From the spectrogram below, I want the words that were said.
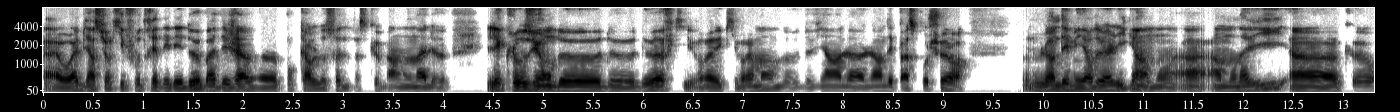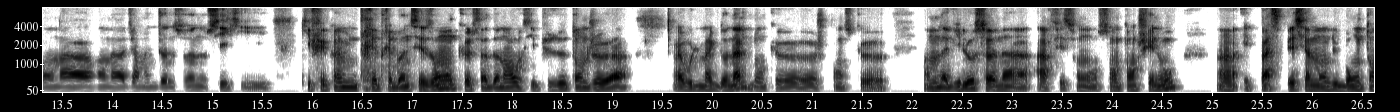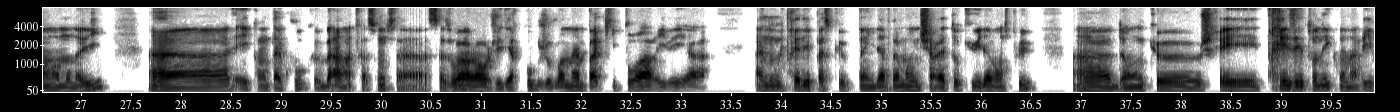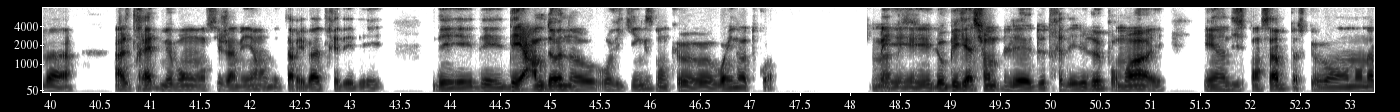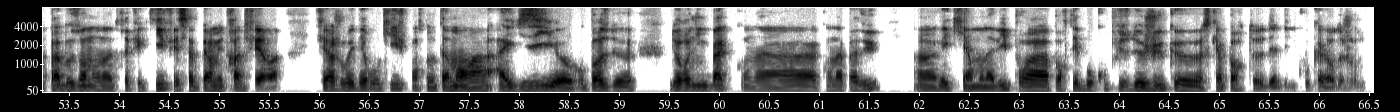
Euh, ouais, bien sûr qu'il faut trader les deux. Bah, déjà euh, pour Carl Lawson, parce que bah, on a l'éclosion de, de, de Huff qui, vrai- qui vraiment de- devient l'un des pass rushers, l'un des meilleurs de la ligue, hein, à, mon, avis. Euh, qu'on a, on a Jermaine Johnson aussi qui, qui fait quand même une très très bonne saison, que ça donnera aussi plus de temps de jeu à, à Will McDonald. Donc je pense que, à mon avis, Lawson a, fait son, temps chez nous et pas spécialement du bon temps, à mon avis. Euh, et quant à Cook, bah, de toute façon, ça, ça se voit. Alors, je vais dire Cook, je vois même pas qui pourra arriver à, à nous le trader parce que putain, il a vraiment une charrette au cul, il avance plus. Euh, donc, euh, je serais très étonné qu'on arrive à, à le trade, mais bon, on sait jamais. hein. On est arrivé à trader des, des, des, des aux, aux Vikings, donc euh, why not, quoi. Mais l'obligation de, de, trader les deux, pour moi, est, est indispensable parce qu'on n'en a pas besoin dans notre effectif et ça permettra de faire, faire jouer des rookies. Je pense notamment à Easy euh, au poste de, de running back qu'on n'a qu'on n'a pas vu euh, et qui, à mon avis, pourra apporter beaucoup plus de jus que ce qu'apporte Delvin Cook à l'heure d'aujourd'hui.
